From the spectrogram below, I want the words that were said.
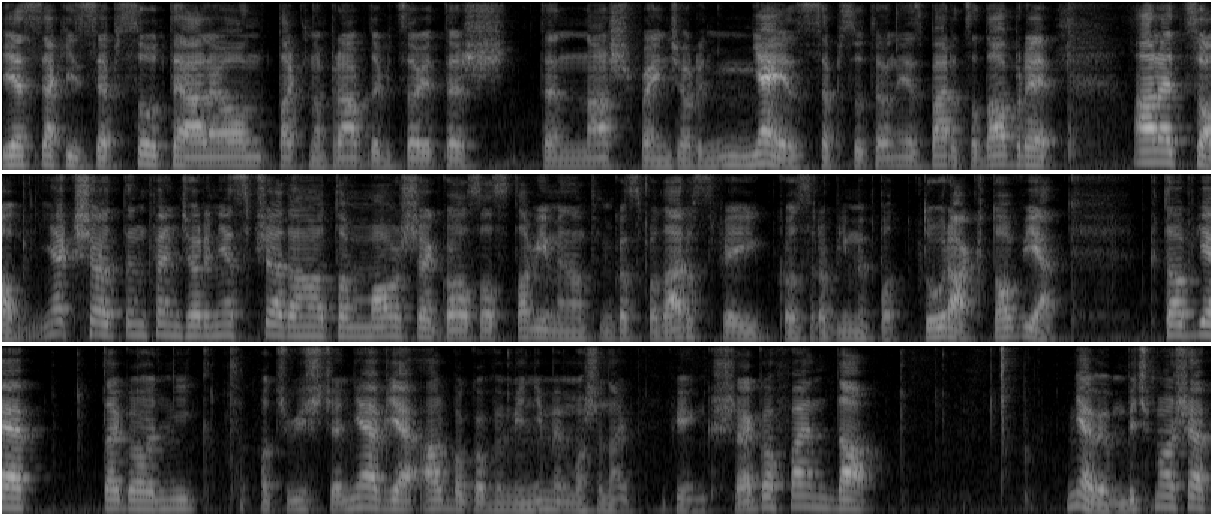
jest jakiś zepsuty, ale on tak naprawdę widzowie też ten nasz fędzior nie jest zepsuty, on jest bardzo dobry. Ale co, jak się ten fędzior nie sprzeda, no to może go zostawimy na tym gospodarstwie i go zrobimy pod tura, kto wie. Kto wie, tego nikt oczywiście nie wie, albo go wymienimy może na większego Fenda. Nie wiem, być może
